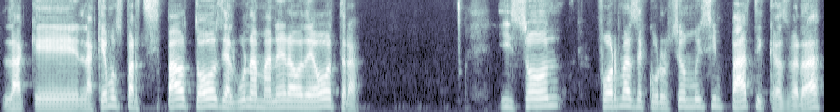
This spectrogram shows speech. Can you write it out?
la que, la que hemos participado todos de alguna manera o de otra. Y son formas de corrupción muy simpáticas, ¿verdad?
